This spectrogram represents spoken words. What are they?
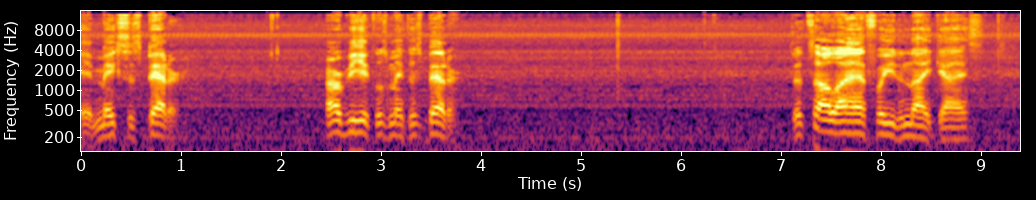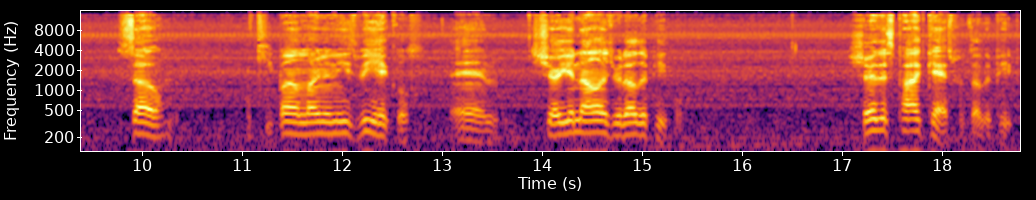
it makes us better. our vehicles make us better. That's all I have for you tonight, guys. So, keep on learning these vehicles and share your knowledge with other people. Share this podcast with other people.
